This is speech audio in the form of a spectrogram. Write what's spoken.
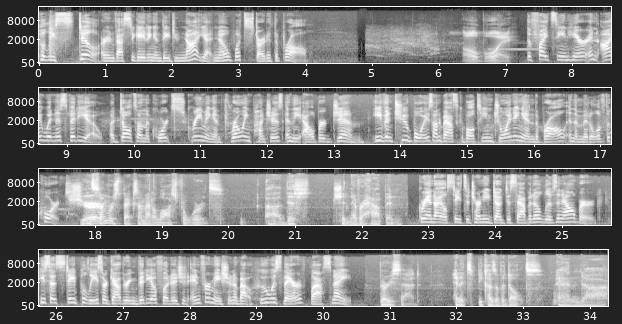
Police still are investigating and they do not yet know what started the brawl. Oh boy. The fight scene here an eyewitness video. Adults on the court screaming and throwing punches in the Alburgh gym. Even two boys on a basketball team joining in the brawl in the middle of the court. Sure. In some respects, I'm at a loss for words. Uh, this should never happen. Grand Isle State's Attorney Doug DiSabito lives in Alburgh. He says state police are gathering video footage and information about who was there last night. Very sad, and it's because of adults. And uh,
